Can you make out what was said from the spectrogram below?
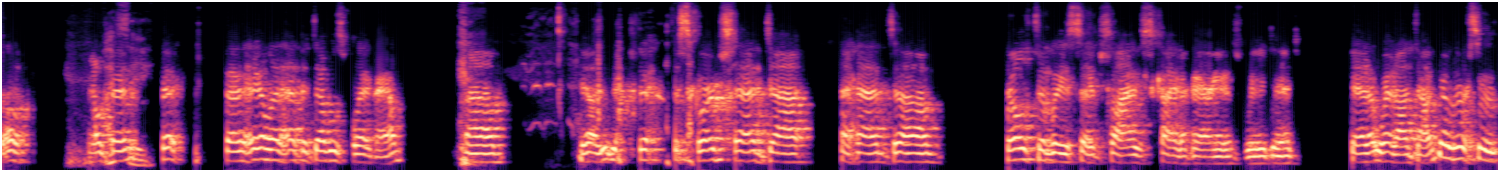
So, you know, I Van, see. Van, Van Halen had the Devil's Playground. Um, you know, the, the Scorps had uh, had um, relatively same size kind of areas we did. And it went on down. There was a,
